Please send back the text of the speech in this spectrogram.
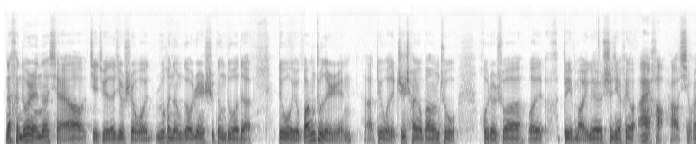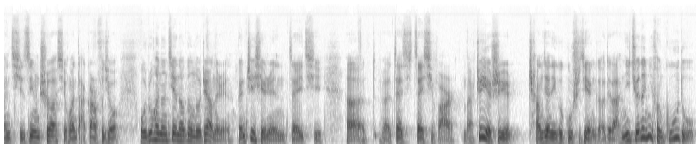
那很多人呢，想要解决的就是我如何能够认识更多的对我有帮助的人啊，对我的职场有帮助，或者说我对某一个事情很有爱好啊，喜欢骑自行车，喜欢打高尔夫球，我如何能见到更多这样的人，跟这些人在一起啊，呃，在在一起玩儿，那这也是。常见的一个故事间隔，对吧？你觉得你很孤独，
